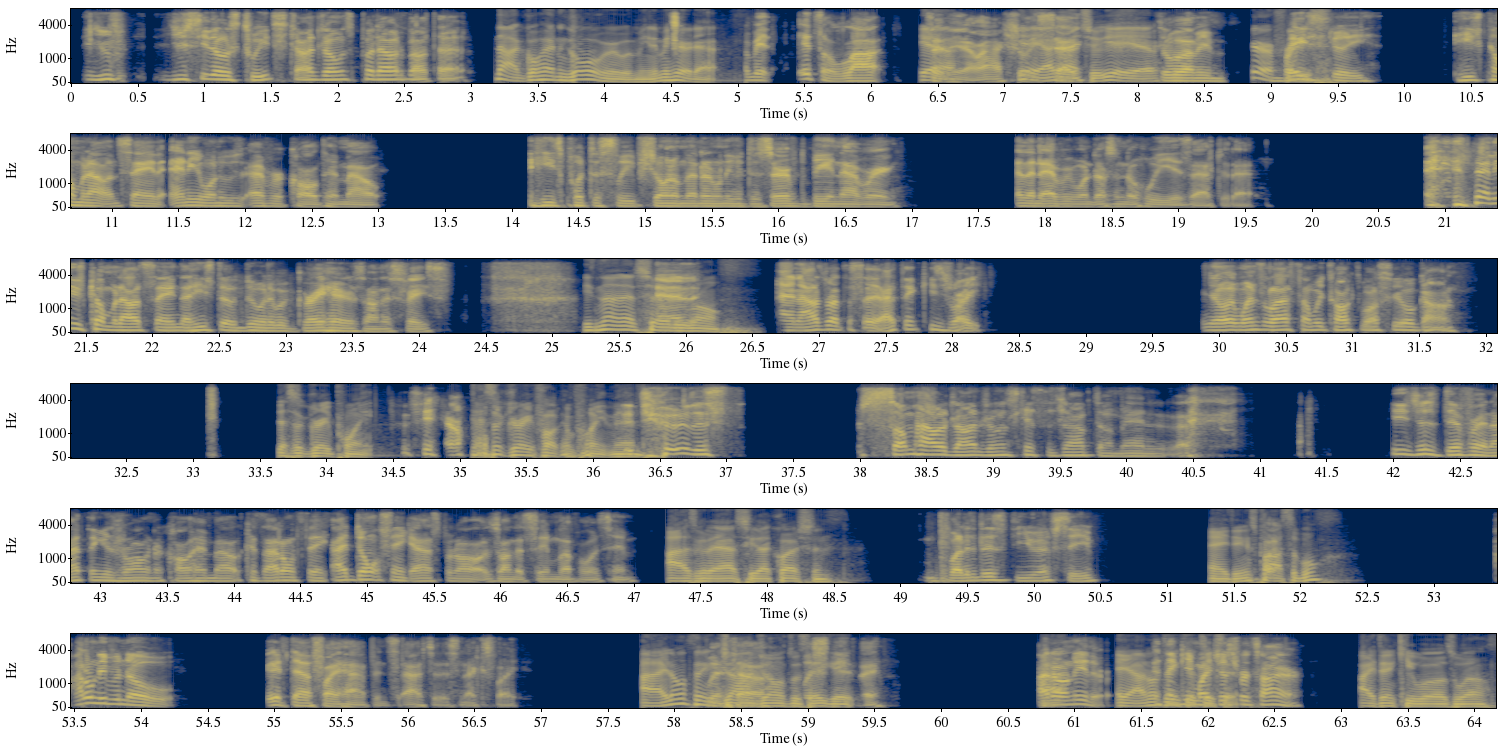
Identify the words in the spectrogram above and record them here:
You you see those tweets Jon Jones put out about that? Nah, go ahead and go over it with me. Let me hear that. I mean, it's a lot to Yeah. you know actually Yeah, I say. got you. Yeah, yeah. So I mean, Paraphrase. basically, he's coming out and saying anyone who's ever called him out, he's put to sleep, showing him that I don't even deserve to be in that ring, and then everyone doesn't know who he is after that. And then he's coming out saying that he's still doing it with gray hairs on his face. He's not necessarily And- wrong. And I was about to say, I think he's right. You know, when's the last time we talked about Ciryl Gane? That's a great point. you know, That's a great fucking point, the man. dude is somehow Jon Jones gets the job done, man. He's just different. I think it's wrong to call him out because I don't think I don't think Aspinall is on the same level as him. I was gonna ask you that question. But it is the UFC. Anything is possible. I don't even know if that fight happens after this next fight. I don't think with, Jon uh, Jones would take it. I don't either. Yeah, I I, don't think, he he'll might just it. retire. I think he will as well.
